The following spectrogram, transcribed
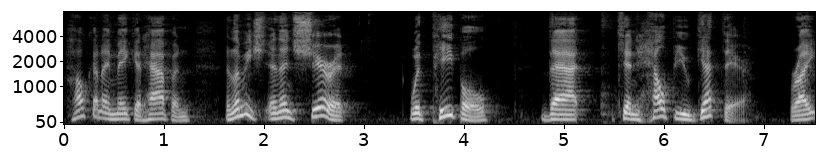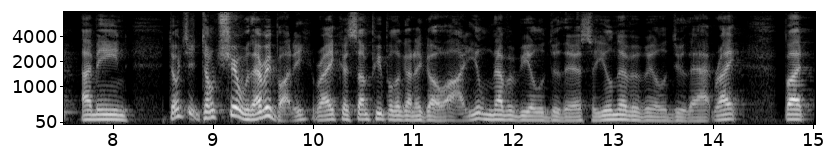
How can I make it happen? And let me and then share it with people that can help you get there, right? I mean, don't you don't share with everybody, right? Because some people are going to go, ah, you'll never be able to do this, or you'll never be able to do that, right? But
